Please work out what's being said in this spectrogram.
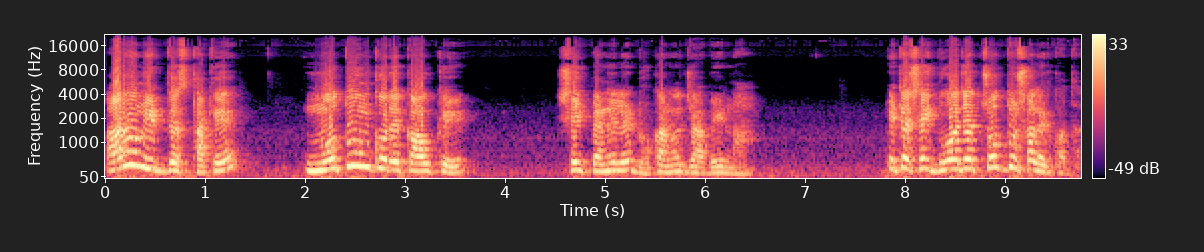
আরও নির্দেশ থাকে, নতুন করে কাউকে সেই প্যানেলে ঢোকানো যাবে না। এটা সেই দু হাজার চোদ্দ সালের কথা।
